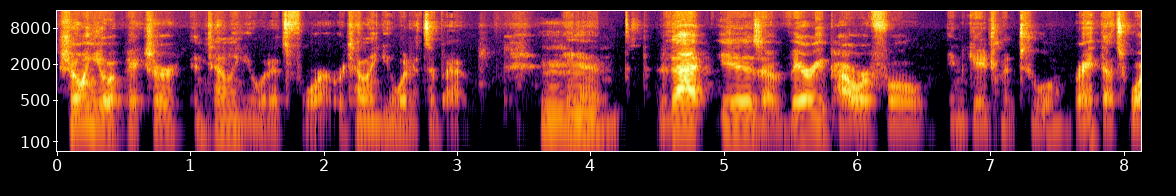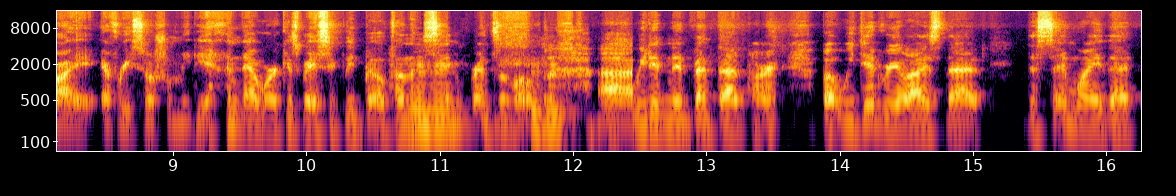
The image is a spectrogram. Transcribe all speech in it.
showing you a picture and telling you what it's for or telling you what it's about. Mm-hmm. And that is a very powerful engagement tool, right? That's why every social media network is basically built on the mm-hmm. same principle. Uh, we didn't invent that part, but we did realize that the same way that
